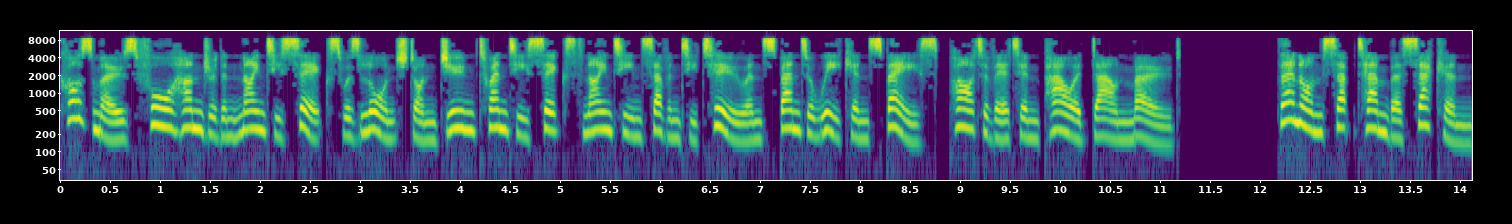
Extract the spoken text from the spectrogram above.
Cosmos 496 was launched on June 26, 1972 and spent a week in space, part of it in powered-down mode. Then on September 2,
